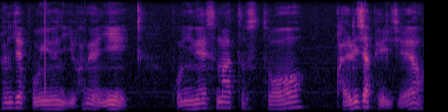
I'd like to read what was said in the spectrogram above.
현재 보이는 이 화면이 본인의 스마트 스토어 관리자 페이지예요.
